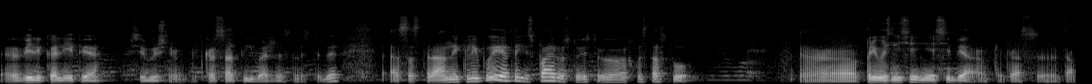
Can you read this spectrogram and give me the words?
э, великолепия Всевышнего, красоты, божественности. Да? А со стороны клипы это испайрус, то есть э, хвостовство, э, превознесение себя, как раз там,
